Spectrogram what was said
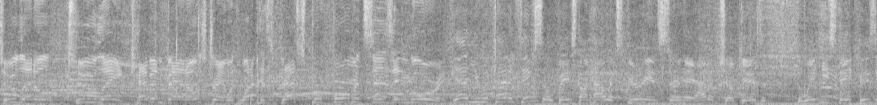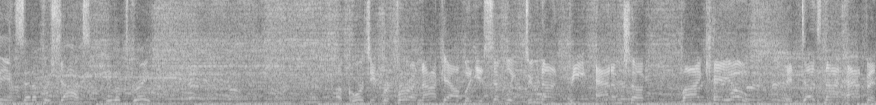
Too little, too late. Kevin Van Nostrand with one of his best performances in glory. Yeah, you would kind of think so based on how experienced Sergey Adamchuk is and the way he stayed busy and set up his shots. He looked great. Of course, he'd prefer a knockout, but you simply do not beat Adamchuk by KO. It does not happen.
